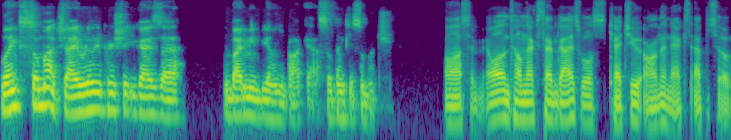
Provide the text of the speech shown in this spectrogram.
well, thanks so much. I really appreciate you guys uh inviting me to be on your podcast so thank you so much. Awesome. Well until next time guys we'll catch you on the next episode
